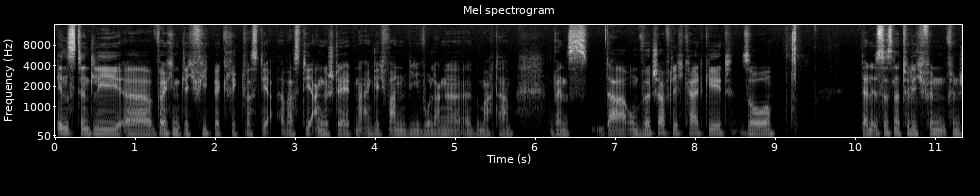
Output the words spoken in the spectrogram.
instantly äh, wöchentlich Feedback kriegt, was die, was die Angestellten eigentlich wann, wie, wo lange äh, gemacht haben. Wenn es da um Wirtschaftlichkeit geht, so dann ist es natürlich für, einen- für, einen-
